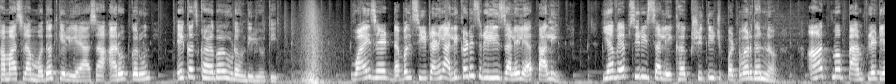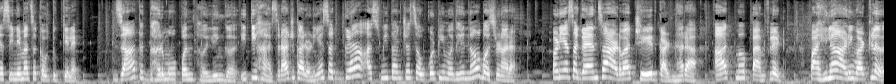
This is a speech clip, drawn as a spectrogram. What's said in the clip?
हमासला मदत केली आहे असा आरोप करून एकच खळबळ उडवून दिली होती. वाय झेड डबल सीट आणि अलीकडेच रिलीज झालेल्या ताली या वेब सिरीजचा लेखक क्षितिज पटवर्धननं आत्म पॅम्पलेट या सिनेमाचं कौतुक केलंय. जात धर्म पंथ लिंग इतिहास राजकारण या सगळ्या अस्मितांच्या चौकटीमध्ये न बसणारा पण या सगळ्यांचा आडवा छेद काढणारा आत्म पॅम्फलेट पाहिला आणि वाटलं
